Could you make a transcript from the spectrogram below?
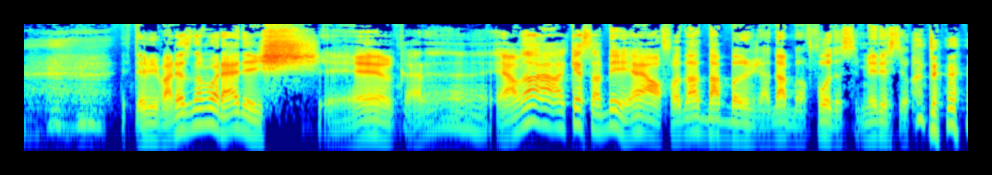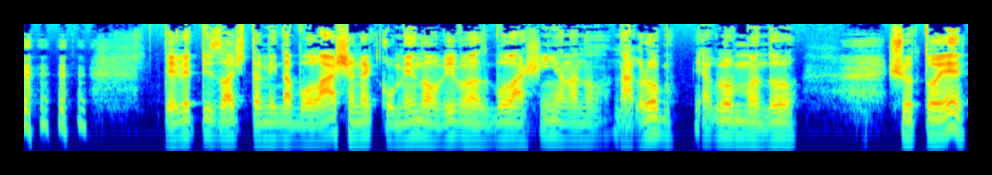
teve várias namoradas. É, o cara. É, ah, quer saber? É alfa, da, da banja, da ban, foda-se, mereceu. Teve episódio também da bolacha, né? Comendo ao vivo umas bolachinhas lá no, na Globo. E a Globo mandou, chutou ele.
